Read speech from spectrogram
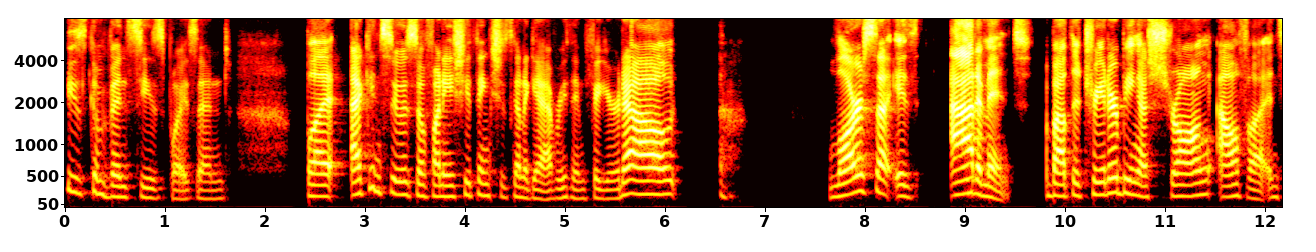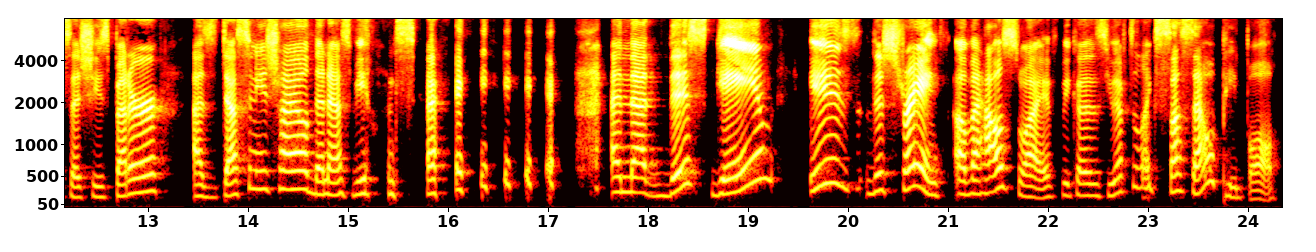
He's convinced he's poisoned. But Ekin-Su is so funny. She thinks she's going to get everything figured out. Larsa is adamant about the traitor being a strong alpha and says she's better as Destiny's Child than as Beyonce. and that this game is the strength of a housewife because you have to like suss out people.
